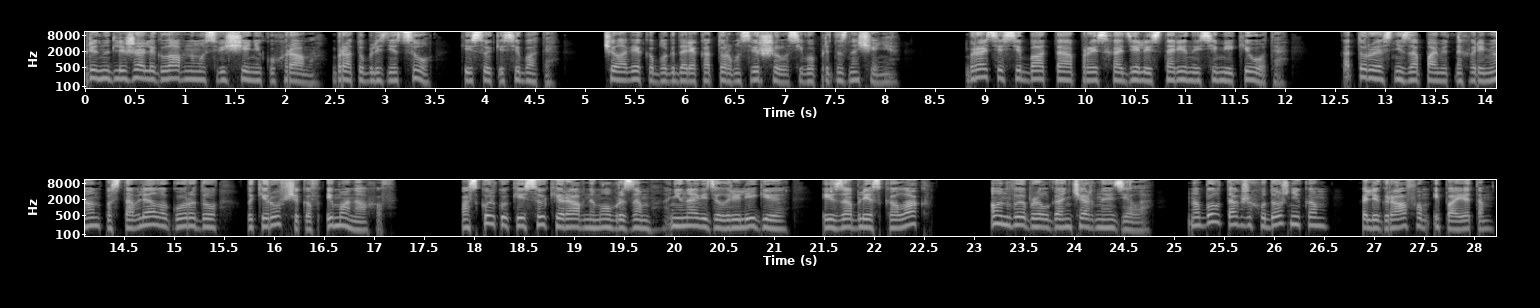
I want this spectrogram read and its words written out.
принадлежали главному священнику храма, брату-близнецу Кейсуки Сибаты, человека, благодаря которому свершилось его предназначение. Братья Сибата происходили из старинной семьи Киота, которая с незапамятных времен поставляла городу лакировщиков и монахов. Поскольку Кейсуки равным образом ненавидел религию из-за блеска лак, Он выбрал гончарное дело, но был также художником, каллиграфом и поэтом.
